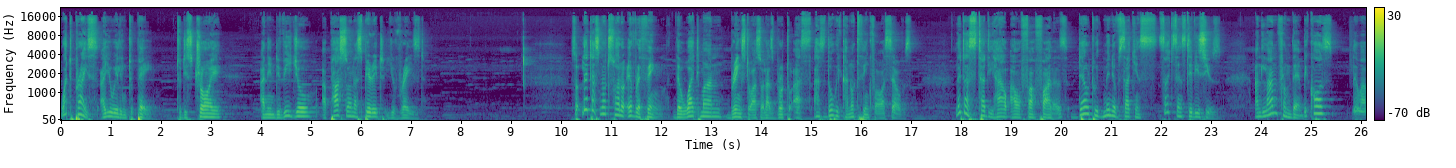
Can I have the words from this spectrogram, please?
What price are you willing to pay to destroy an individual, a person, a spirit you've raised? So let us not swallow everything the white man brings to us or has brought to us as though we cannot think for ourselves. Let us study how our forefathers dealt with many of such, such sensitive issues and learn from them because they were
